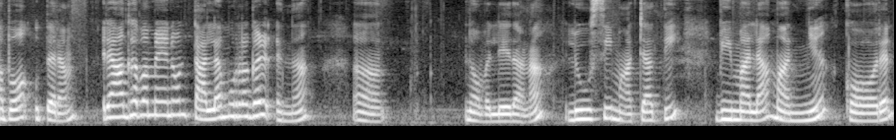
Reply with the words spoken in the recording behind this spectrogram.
അപ്പോൾ ഉത്തരം രാഘവമേനോൻ തലമുറകൾ എന്ന നോവലിലേതാണ് ലൂസി മാറ്റാത്തി വിമല മഞ്ഞ് കോരൻ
